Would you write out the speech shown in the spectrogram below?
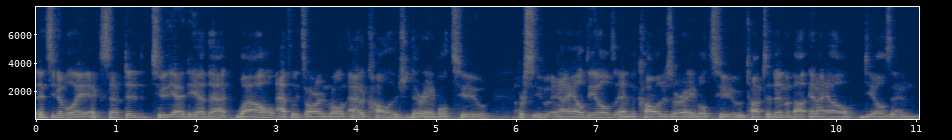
NCAA accepted to the idea that while athletes are enrolled at a college, they're able to pursue NIL deals, and the colleges are able to talk to them about NIL deals and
